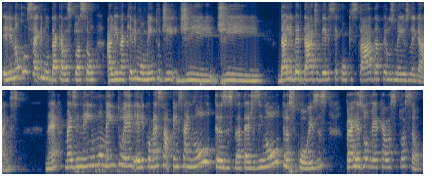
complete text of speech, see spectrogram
Ele não consegue mudar aquela situação ali naquele momento de, de, de da liberdade dele ser conquistada pelos meios legais. Né? Mas em nenhum momento ele, ele começa a pensar em outras estratégias, em outras coisas para resolver aquela situação.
